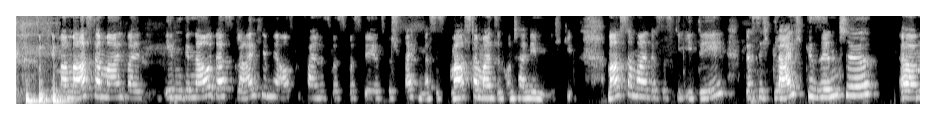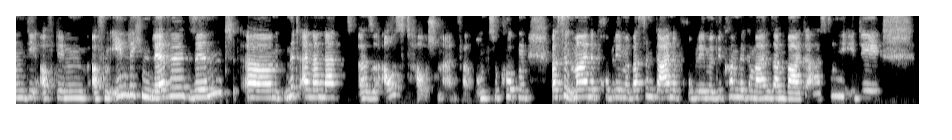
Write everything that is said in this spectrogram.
Thema Mastermind, weil eben genau das Gleiche mir aufgefallen ist, was, was wir jetzt besprechen, dass es Masterminds in Unternehmen nicht gibt. Mastermind, das ist die Idee, dass sich Gleichgesinnte ähm, die auf dem, auf dem ähnlichen Level sind, ähm, miteinander also austauschen einfach, um zu gucken, was sind meine Probleme, was sind deine Probleme, wie kommen wir gemeinsam weiter? Hast du eine Idee?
